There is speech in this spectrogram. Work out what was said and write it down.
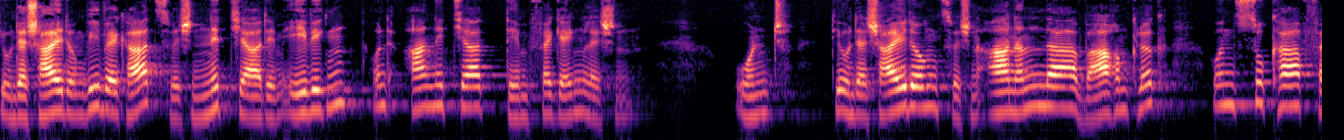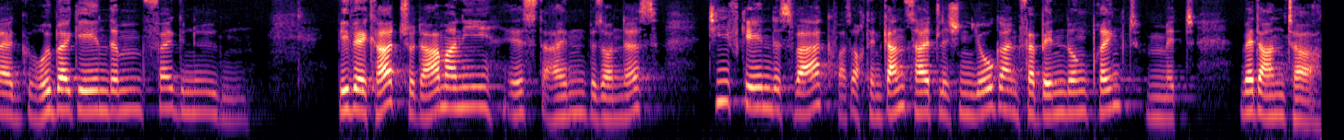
die Unterscheidung Viveka zwischen Nitya, dem Ewigen, und Anitya, dem Vergänglichen. Und die Unterscheidung zwischen Ananda, wahrem Glück, und Sukha, vorübergehendem Vergnügen. Viveka Chudamani ist ein besonders tiefgehendes Werk, was auch den ganzheitlichen Yoga in Verbindung bringt mit Vedanta.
